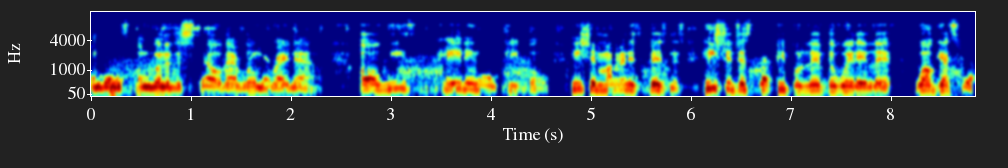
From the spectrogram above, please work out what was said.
I'm gonna I'm gonna dispel that rumor right now. Oh, he's hating on people. He should mind his business. He should just let people live the way they live. Well, guess what?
